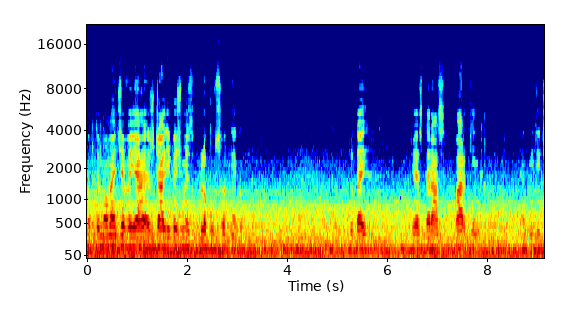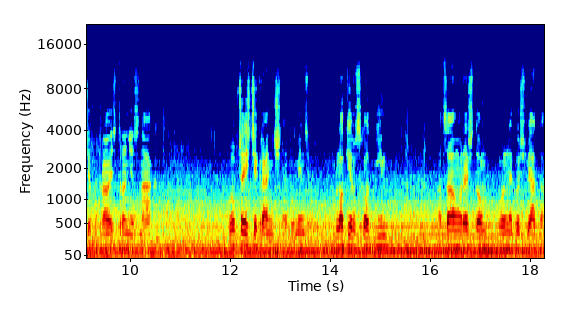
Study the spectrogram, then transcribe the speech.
to w tym momencie wyjeżdżalibyśmy z bloku wschodniego. Tutaj, gdzie jest teraz parking, jak widzicie po prawej stronie znak, było przejście graniczne pomiędzy blokiem wschodnim a całą resztą wolnego świata.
